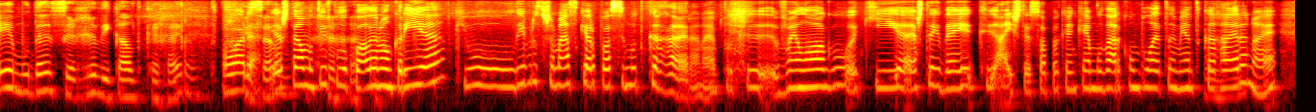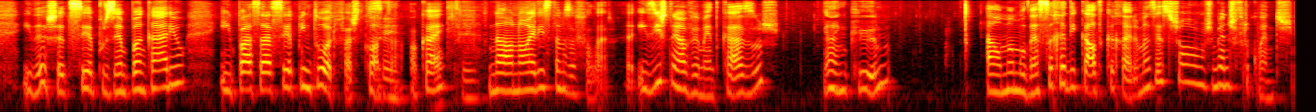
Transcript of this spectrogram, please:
É a mudança radical de carreira? De Ora, este é o motivo pelo qual eu não queria que o livro se chamasse Quero Próximo de Carreira, não é? Porque vem logo aqui esta ideia que ah, isto é só para quem quer mudar completamente de carreira, não é? E deixa de ser, por exemplo, bancário e passa a ser pintor, faz-te conta, Sim. ok? Sim. Não, não é disso que estamos a falar. Existem, obviamente, casos em que há uma mudança radical de carreira, mas esses são os menos frequentes.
